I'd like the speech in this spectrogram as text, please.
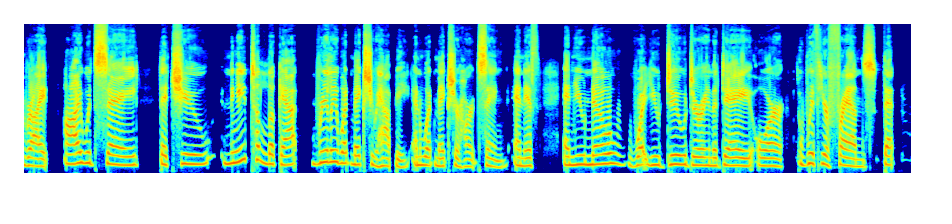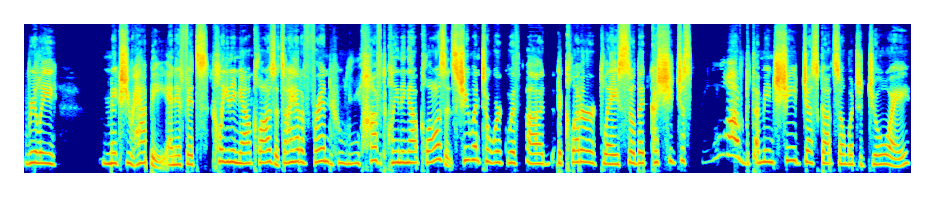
Right. I would say that you need to look at really what makes you happy and what makes your heart sing. And if and you know what you do during the day or with your friends that really makes you happy. And if it's cleaning out closets, I had a friend who loved cleaning out closets. She went to work with a declutter place so that because she just loved, I mean, she just got so much joy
